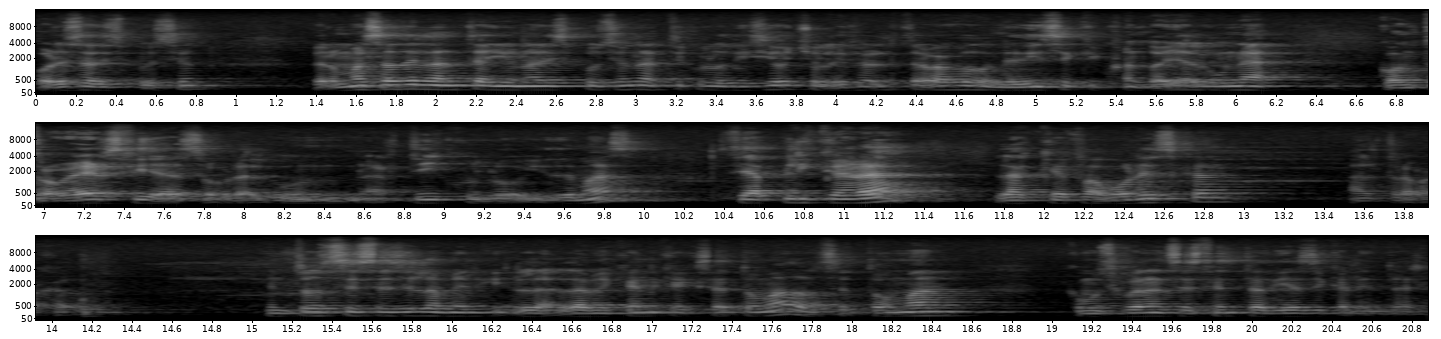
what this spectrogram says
por esa disposición. Pero más adelante hay una disposición, artículo 18 de la Ley Federal de Trabajo, donde dice que cuando hay alguna controversia sobre algún artículo y demás, se aplicará la que favorezca al trabajador. Entonces, esa es la, me- la- la mecánica que se ha tomado, se toma como si fueran 60 días de calendario.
